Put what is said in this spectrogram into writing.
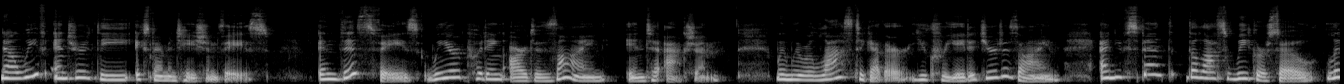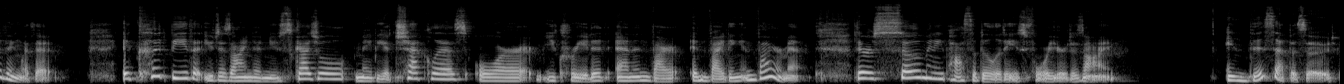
Now, we've entered the experimentation phase. In this phase, we are putting our design into action. When we were last together, you created your design and you've spent the last week or so living with it. It could be that you designed a new schedule, maybe a checklist, or you created an inviting environment. There are so many possibilities for your design. In this episode,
